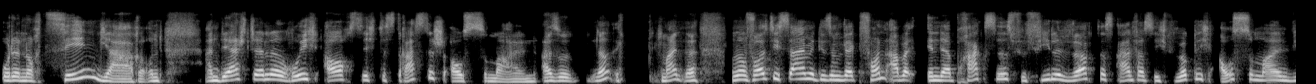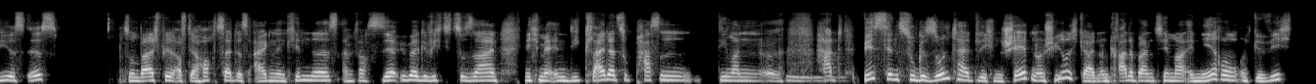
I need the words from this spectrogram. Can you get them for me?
oder noch zehn Jahre und an der Stelle ruhig auch sich das drastisch auszumalen. Also, ne, ich ich meine, ne, muss man vorsichtig sein mit diesem Weg von, aber in der Praxis, für viele wirkt es einfach, sich wirklich auszumalen, wie es ist. Zum Beispiel auf der Hochzeit des eigenen Kindes einfach sehr übergewichtig zu sein, nicht mehr in die Kleider zu passen, die man äh, mhm. hat, bis hin zu gesundheitlichen Schäden und Schwierigkeiten. Und gerade beim Thema Ernährung und Gewicht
